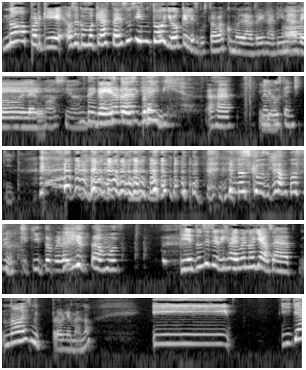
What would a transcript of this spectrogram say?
No, porque, o sea, como que hasta eso siento yo que les gustaba como la adrenalina Oh, de... la emoción. De- de esto es prohibido. Ajá. Y Me yo, gusta en chiquito. Nos juzgamos en chiquito, pero ahí estamos. Y entonces yo dije, ay, bueno, ya, o sea, no es mi problema, ¿no? Y... Y ya,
